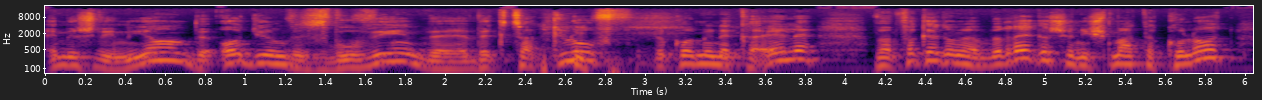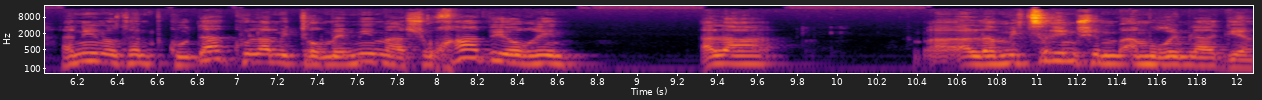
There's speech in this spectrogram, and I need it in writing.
הם יושבים יום ועוד יום וזבובים ו- וקצת לוף וכל מיני כאלה, והמפקד אומר, ברגע שנשמע את הקולות, אני נותן פקודה, כולם מתרוממים מהשוחה ויורים על, ה- על המצרים שאמורים להגיע.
